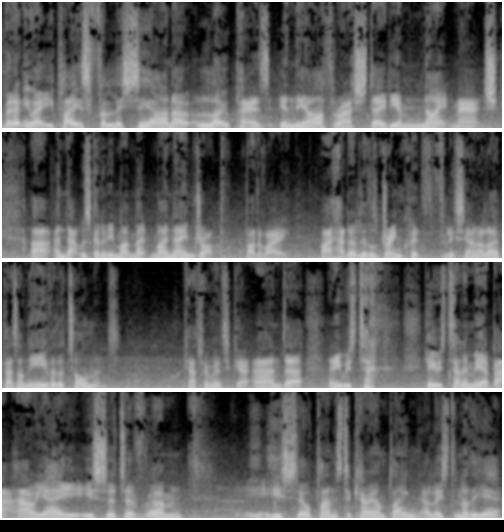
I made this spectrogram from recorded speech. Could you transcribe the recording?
But anyway, he plays Feliciano Lopez in the Arthur Ashe Stadium night match, uh, and that was going to be my my name drop. By the way, I had a little drink with Feliciano Lopez on the eve of the tournament, Catherine Whitaker, and uh, and he was te- he was telling me about how yeah he, he sort of. Um, he, he still plans to carry on playing at least another year.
